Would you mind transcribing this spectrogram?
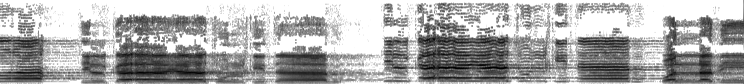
را. تلك آيات الكتاب. تلك آيات الكتاب. والذي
